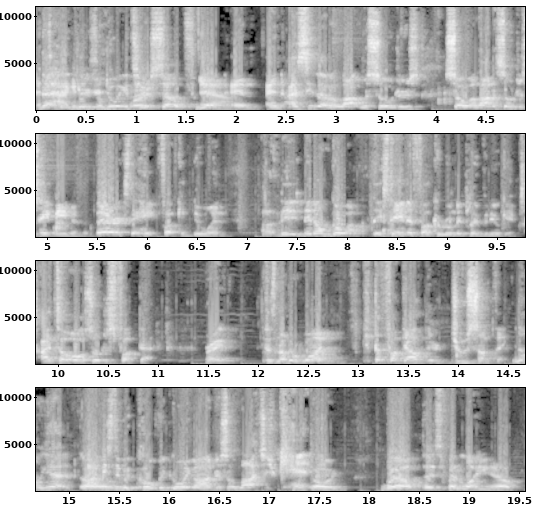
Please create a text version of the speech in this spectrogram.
that you're, you're doing it to Right. yourself. Yeah. And, and and I see that a lot with soldiers. So a lot of soldiers hate being in the barracks. They hate fucking doing. Uh, they they don't go out. They stay in their fucking room. They play video games. I tell all soldiers, fuck that, right? Because number one, get the fuck out there, do something. no, yeah, Obviously, uh, with COVID going on, there's a lot that you can't do. Oh, well, it's been lightening up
